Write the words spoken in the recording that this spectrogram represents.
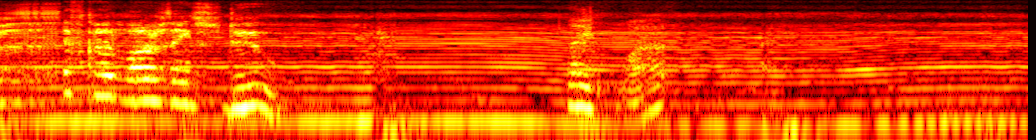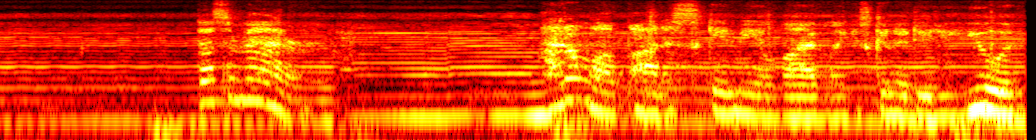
of they've got a lot of things to do. Like what? Doesn't matter. I don't want Pa to skin me alive like he's gonna do to you if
